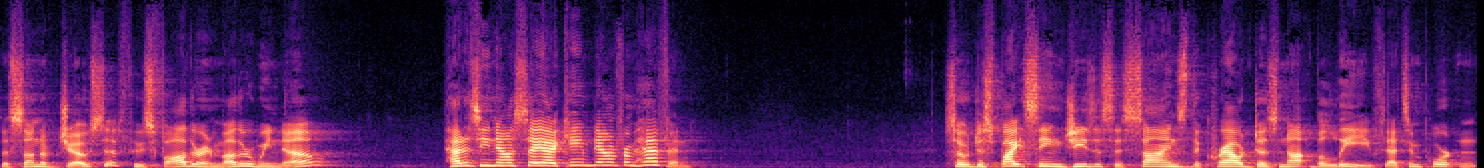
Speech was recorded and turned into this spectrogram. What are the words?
the son of Joseph, whose father and mother we know? How does he now say, I came down from heaven? So, despite seeing Jesus' signs, the crowd does not believe. That's important.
